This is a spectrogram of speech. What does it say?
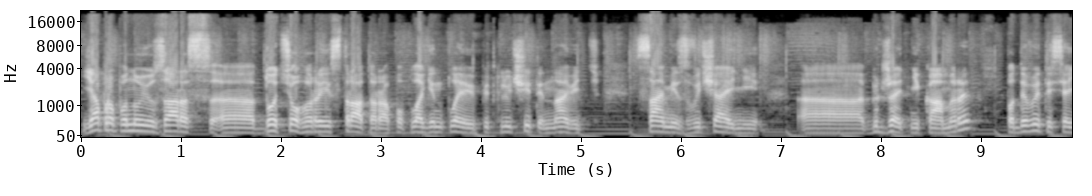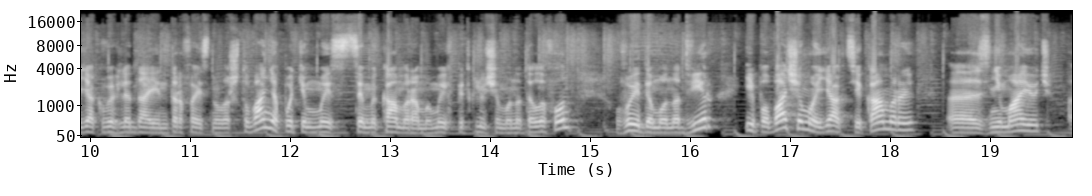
Я пропоную зараз е, до цього реєстратора по плug-and-play підключити навіть самі звичайні е, бюджетні камери, подивитися, як виглядає інтерфейс налаштування. Потім ми з цими камерами ми їх підключимо на телефон, вийдемо на двір і побачимо, як ці камери е, знімають е,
